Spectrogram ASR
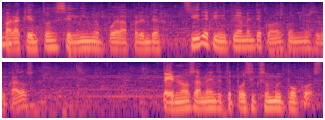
para que entonces el niño pueda aprender. Sí, definitivamente conozco niños educados. Penosamente te puedo decir que son muy pocos.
